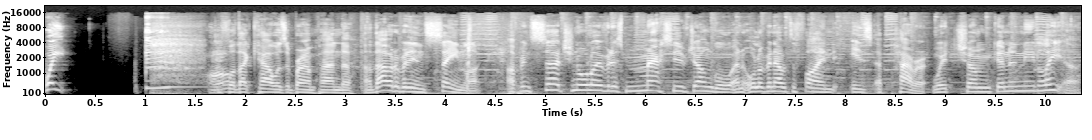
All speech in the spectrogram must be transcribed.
Wait! I thought that cow was a brown panda. Now that would have been insane luck. I've been searching all over this massive jungle and all I've been able to find is a parrot, which I'm going to need later.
